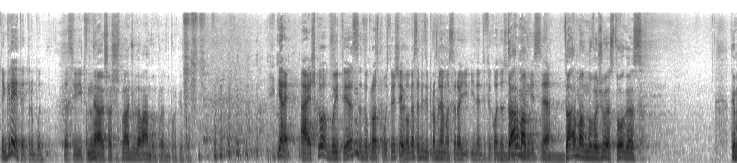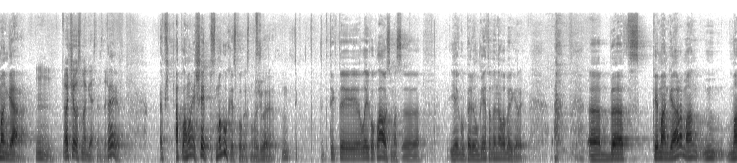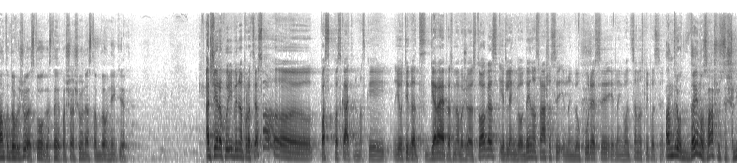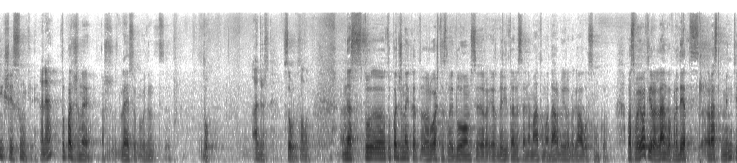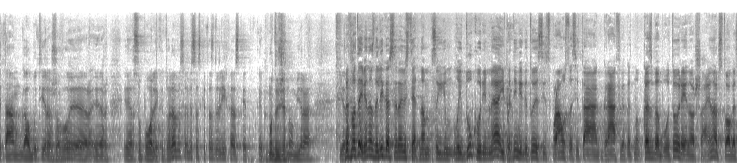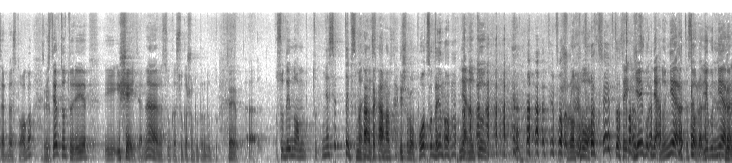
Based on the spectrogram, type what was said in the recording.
Tai greitai turbūt tas įvyks. Ne, aš, aš iš pradžių levandom pradedu prakaituoti. Gerai, aišku, būtis, dukros pusryčiai, kol kas abidvi problemos yra identifikuotos Dar man, jumise. dar man nuvažiuoja stogas, kai man gera. Mhm. O čia jau smagesnis dalykas. Taip. Aplamai, šiaip smagu, kai stogas nuvažiuoja. Nu, Tik, tik, tik tai laiko klausimas. E, Jeigu per ilgai, tada nelabai gerai. E, Bet kai man gera, man, man tada važiuoja stogas. Taip, aš aš jau nestabdau nei kiek. Ar čia yra kūrybinio proceso e, pas, paskatinimas, kai jauti, kad gerąją prasme važiuoja stogas ir lengviau dainos rašosi, ir lengviau kūrėsi, ir lengviau ant scenos lypasi? Andriau, dainos rašosi išlygšiai sunkiai. A ne? Tu pats žinai, aš leisiu pavadinti. Tu, Andrius. Saulis. Malonu. Nes tu, tu pats žinai, kad ruoštis laidoms ir, ir daryti tą visą nematomą darbą yra be galo sunku. Pasvajoti yra lengva, pradėti rasti mintį tam galbūt yra žavu ir, ir, ir su polėkiu. Toliau visa, visas kitas dalykas, kaip, kaip mūdu žinom, yra. yra Bet matai, vienas dalykas yra vis tiek, na, sakykime, laidų kūrime, ypatingai kai tu esi įspraustas į tą grafiką, kad, nu, kas be būtų, Reino ar Šaina, ar stogas ar be stogo, Taip. vis tiek tu turi išeiti, ar ne, ar su, su kažkokiu produktu. Taip. Su dainom, tu nesi taip A, smarkiai. tai ką man išraupot su dainom? Ne, nu tu šropo. Taip, tas Tai pats. jeigu, ne, nu nėra, tas sauliau, jeigu nėra,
